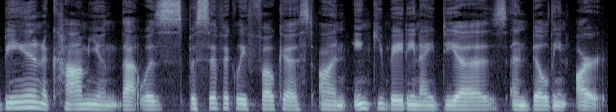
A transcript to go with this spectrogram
being in a commune that was specifically focused on incubating ideas and building art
